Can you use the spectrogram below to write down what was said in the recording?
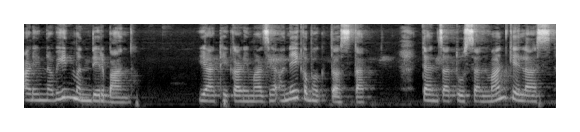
आणि नवीन मंदिर बांध. या ठिकाणी माझे अनेक भक्त असतात. त्यांचा तू सन्मान केलास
